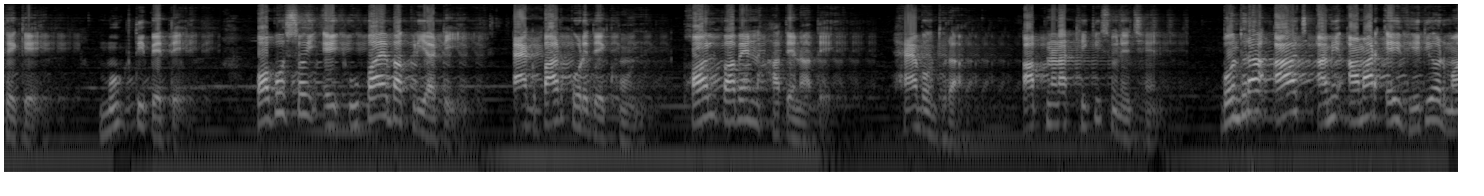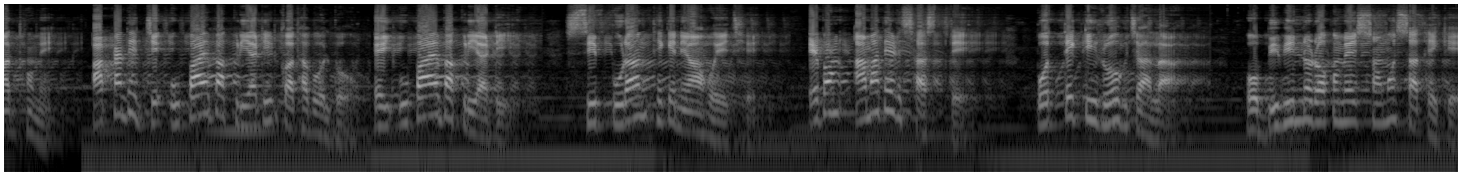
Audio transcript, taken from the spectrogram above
থেকে মুক্তি পেতে অবশ্যই এই উপায় বা ক্রিয়াটি একবার করে দেখুন। ফল পাবেন হাতে নাতে। হ্যাঁ বন্ধুরা, আপনারা ঠিকই শুনেছেন। বন্ধুরা, আজ আমি আমার এই ভিডিওর মাধ্যমে আপনাদের যে উপায় বা ক্রিয়াটির কথা বলব, এই উপায় বা ক্রিয়াটি শিব পুরাণ থেকে নেওয়া হয়েছে। এবং আমাদের শাস্ত্রে প্রত্যেকটি রোগ জ্বালা ও বিভিন্ন রকমের সমস্যা থেকে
